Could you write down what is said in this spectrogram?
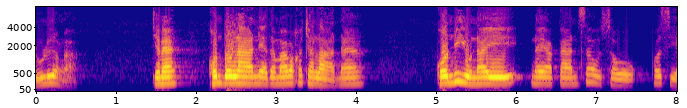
รู้เรื่องอะใช่ไหมคนโบราณเนี่ยอาตมาว่าเขาฉลาดนะ คนที่อยู่ในในอาการเศร้าโศก เพราะเสีย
